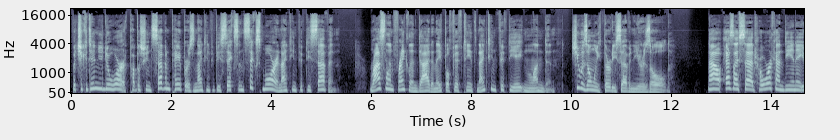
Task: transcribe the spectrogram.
But she continued to work, publishing seven papers in 1956 and six more in 1957. Rosalind Franklin died on April 15, 1958, in London. She was only 37 years old. Now, as I said, her work on DNA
